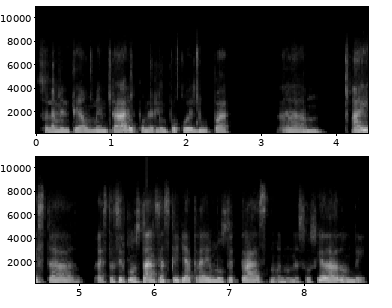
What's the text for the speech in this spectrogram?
solamente aumentar o ponerle un poco de lupa a, esta, a estas circunstancias que ya traemos detrás, ¿no? En una sociedad donde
